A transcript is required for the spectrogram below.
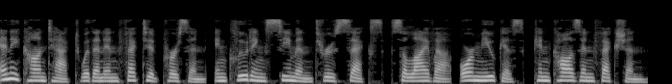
Any contact with an infected person, including semen through sex, saliva, or mucus, can cause infection.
